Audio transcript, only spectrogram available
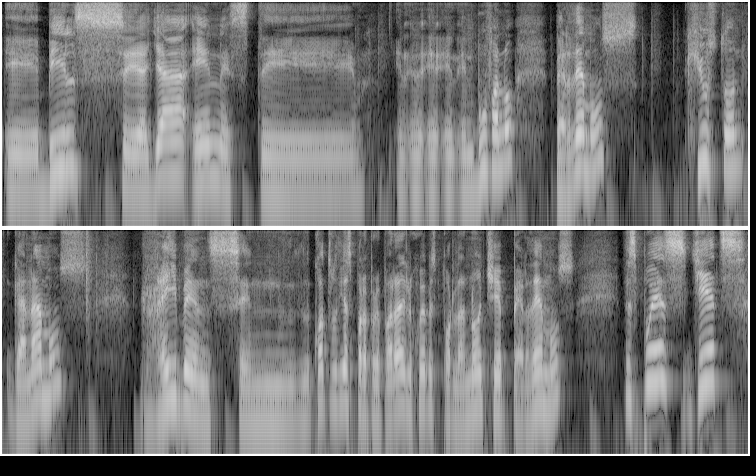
Eh, Bills eh, allá en este en, en, Buffalo, perdemos. Houston, ganamos. Ravens en cuatro días para preparar el jueves por la noche, perdemos. Después Jets,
